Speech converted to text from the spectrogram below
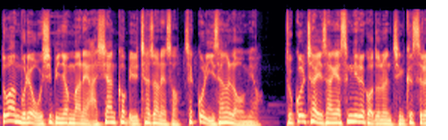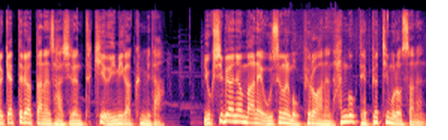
또한 무려 52년 만에 아시안컵 1차전에서 3골 이상을 넣으며 두 골차 이상의 승리를 거두는 징크스를 깨뜨렸다는 사실은 특히 의미가 큽니다. 60여 년 만에 우승을 목표로 하는 한국 대표팀으로서는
